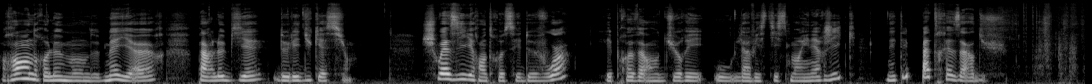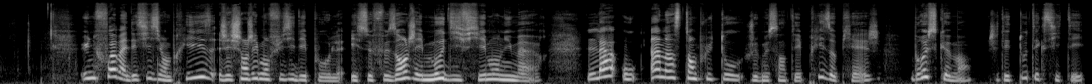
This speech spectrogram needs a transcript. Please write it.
rendre le monde meilleur par le biais de l'éducation. Choisir entre ces deux voies, l'épreuve à endurer ou l'investissement énergique, n'était pas très ardu. Une fois ma décision prise, j'ai changé mon fusil d'épaule et ce faisant, j'ai modifié mon humeur. Là où un instant plus tôt je me sentais prise au piège, brusquement, j'étais tout excitée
